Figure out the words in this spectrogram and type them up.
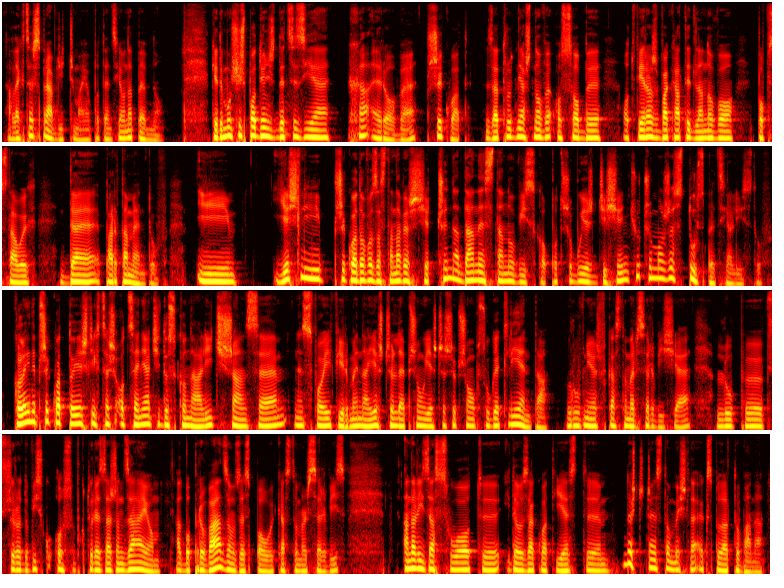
ale chcesz sprawdzić, czy mają potencjał na pewno. Kiedy musisz podjąć decyzje HR-owe, przykład, zatrudniasz nowe osoby, otwierasz wakaty dla nowo powstałych departamentów i jeśli przykładowo zastanawiasz się, czy na dane stanowisko potrzebujesz 10 czy może 100 specjalistów. Kolejny przykład to jeśli chcesz oceniać i doskonalić szanse swojej firmy na jeszcze lepszą, jeszcze szybszą obsługę klienta, również w customer service lub w środowisku osób, które zarządzają albo prowadzą zespoły customer service. Analiza SWOT i zakład jest dość często, myślę, eksploatowana.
